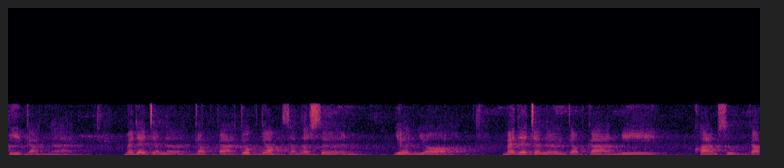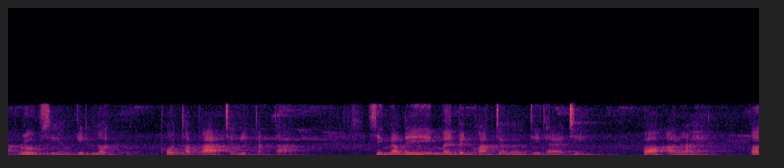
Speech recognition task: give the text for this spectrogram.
ที่การงาน ไม่ได้เจริญกับการยกย่องสรรเสริญ เยินยอ ไม่ได้เจริญกับการมีความสุขกับรูปเสียงกลิ่นรสผลทพะชนิดต่างๆ สิ่งเหล่านี้ไม่เป็นความเจริญที่แท้จริง เพราะอะไร เพราะ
